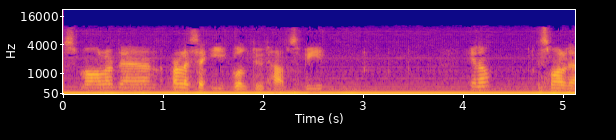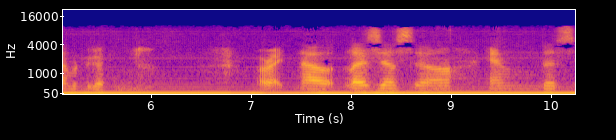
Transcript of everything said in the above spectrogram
Smaller than or let's say equal to top speed. You know smaller than would be good. Alright now let's just uh, end this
